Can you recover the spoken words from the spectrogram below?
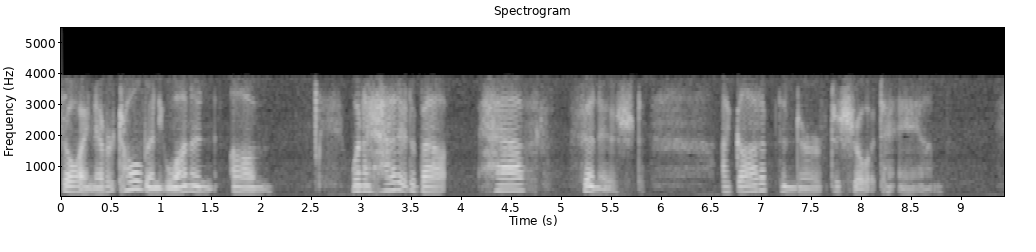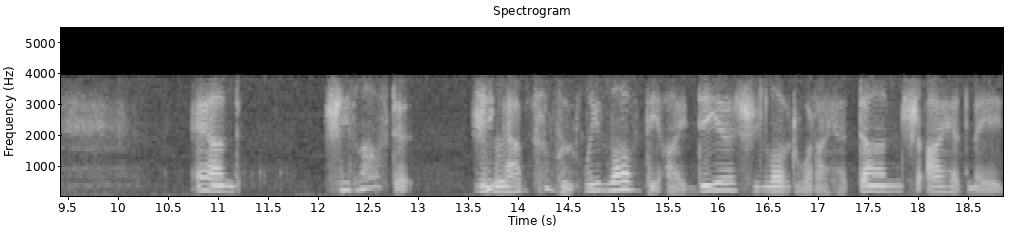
so I never told anyone. And um when I had it about half finished, I got up the nerve to show it to Ann. And she loved it. She mm-hmm. absolutely loved the idea. She loved what I had done. She, I had made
